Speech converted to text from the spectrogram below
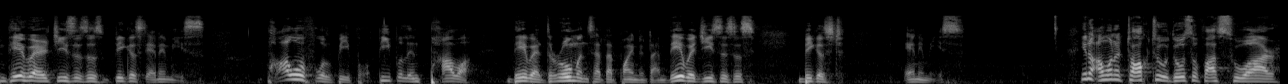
They were Jesus' biggest enemies powerful people, people in power. They were the Romans at that point in time. They were Jesus' biggest enemies. You know, I want to talk to those of us who are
